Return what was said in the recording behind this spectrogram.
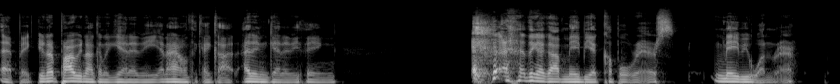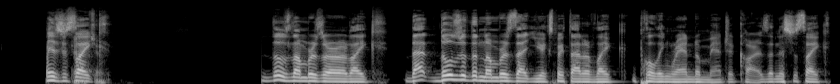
epic. You're not probably not going to get any and i don't think i got i didn't get anything. I think i got maybe a couple rares. Maybe one rare. It's just Gotcha. like those numbers are like that those are the numbers that you expect out of like pulling random magic cards and it's just like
